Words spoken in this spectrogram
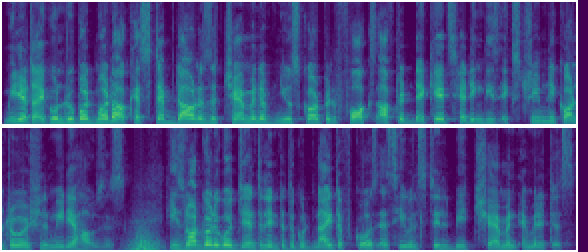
Media tycoon Rupert Murdoch has stepped down as the chairman of News Corp and Fox after decades heading these extremely controversial media houses. He's not going to go gentle into the good night, of course, as he will still be chairman emeritus.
